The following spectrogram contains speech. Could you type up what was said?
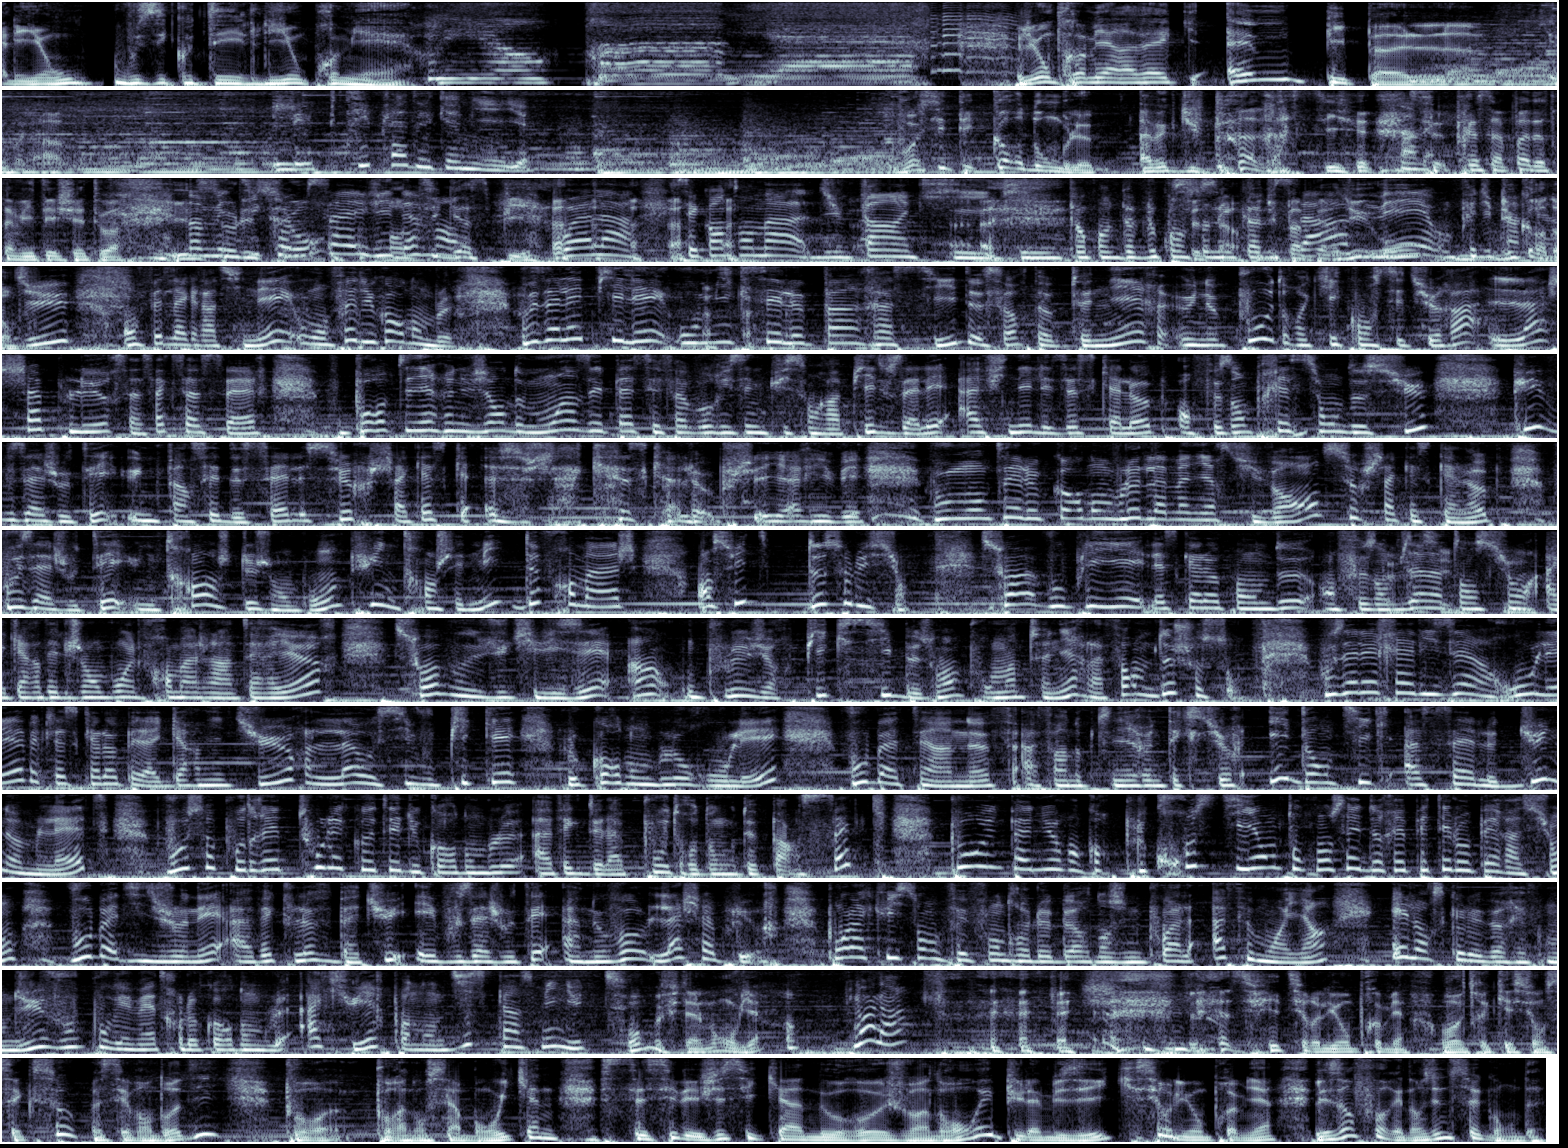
À Lyon, vous écoutez Lyon Première. Lyon Première avec M People. Et voilà. Les petits plats de Camille. Voici tes cordons bleus avec du pain rassis. C'est très sympa d'être invité chez toi. Une non, mais dit solution comme ça, évidemment. anti-gaspi. Voilà, c'est quand on a du pain qui, qu'on ne peut plus ça, consommer comme ça, perdu mais on fait du, du pain cordon. perdu, on fait de la gratinée ou on fait du cordon bleu. Vous allez piler ou mixer le pain rassis de sorte à obtenir une poudre qui constituera la chapelure. C'est à ça que ça sert. Pour obtenir une viande moins épaisse et favoriser une cuisson rapide, vous allez affiner les escalopes en faisant pression dessus, puis vous ajoutez une pincée de sel sur chaque, esca- chaque escalope. Je vais y arriver. Vous montez le cordon bleu de la manière suivante. Sur chaque escalope, vous ajoutez une tranche de jambon, puis une tranche et demie de fromage. Ensuite, deux solutions. Soit vous pliez l'escalope en deux en faisant bien attention à garder le jambon et le fromage à l'intérieur, soit vous utilisez un ou plusieurs pics si besoin pour maintenir la forme de chausson. Vous allez réaliser un roulé avec l'escalope et la garniture. Là aussi, vous piquez le cordon bleu roulé. Vous battez un œuf afin d'obtenir une texture identique à celle d'une omelette. Vous saupoudrez tous les côtés du cordon bleu avec de la poudre donc de pain sec. Pour une panure encore plus croustillante, on conseille de répéter l'opération. Vous badigeonnez avec l'œuf battu et vous ajoutez à nouveau la chapelure. Pour la cuisson, on fait fondre le beurre dans une poêle à feu moyen et lorsque le beurre est fondu, vous pouvez mettre le cordon bleu à cuire pendant 10-15 minutes. Bon, mais finalement, on vient. hein. Voilà. La suite sur Lyon Première. Votre question sexo, c'est vendredi. Pour, pour annoncer un bon week-end, Cécile et Jessica nous rejoindront. Et puis la musique sur Lyon Première. Les enfoirés dans une seconde.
